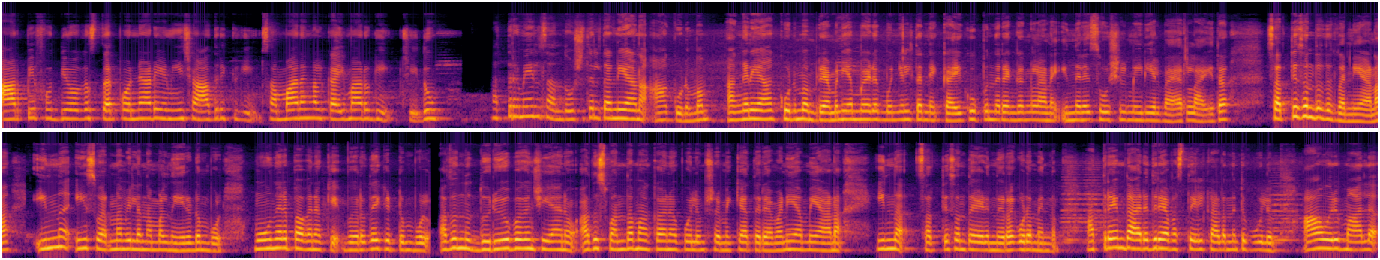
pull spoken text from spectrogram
ആർ പി എഫ് ഉദ്യോഗസ്ഥർ പൊന്നാടയണിയിച്ച് ആദരിക്കുകയും സമ്മാനങ്ങൾ കൈമാറുകയും ചെയ്തു. അത്രമേൽ സന്തോഷത്തിൽ തന്നെയാണ് ആ കുടുംബം. അങ്ങനെ ആ കുടുംബം രമണിയമ്മയുടെ മുന്നിൽ തന്നെ കൈകൂപ്പുന്ന രംഗങ്ങളാണ് ഇന്നലെ സോഷ്യൽ മീഡിയയിൽ വൈറലായത്. സത്യസന്ധത തന്നെയാണ്. ഇന്ന് ഈ സ്വർണവില നമ്മൾ നേരിടുമ്പോൾ മൂന്നര പവനൊക്കെ വെറുതെ കിട്ടുമ്പോൾ അതൊന്ന് ദുരുപയോഗം ചെയ്യാനോ അത് സ്വന്തമാക്കാനോ പോലും ശ്രമിക്കാത്ത രമണിയമ്മയാണ് ഇന്ന് സത്യസന്ധതയുടെ നിറകുടമെന്നും അത്രയും ദാരിദ്ര്യാവസ്ഥയിൽ കടന്നിട്ട് പോലും ആ ഒരു മാല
